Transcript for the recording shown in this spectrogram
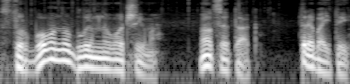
стурбовано блимнув очима. Оце так. Треба йти.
